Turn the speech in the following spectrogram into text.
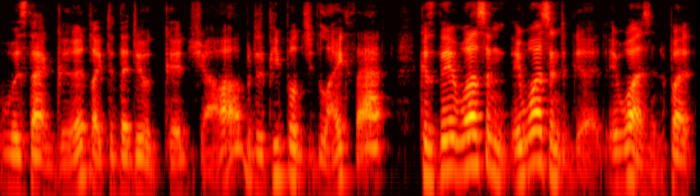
was that good? Like, did they do a good job? Did people like that? Because it wasn't, it wasn't good. It wasn't. But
